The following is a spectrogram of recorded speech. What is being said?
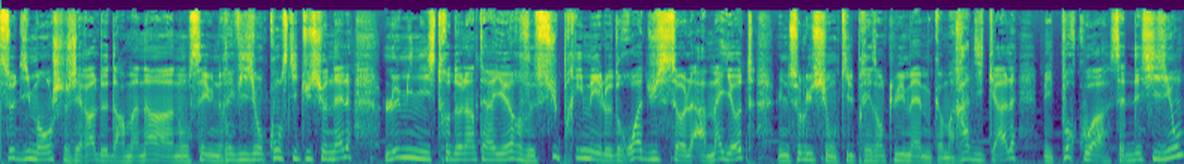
Ce dimanche, Gérald Darmanin a annoncé une révision constitutionnelle. Le ministre de l'Intérieur veut supprimer le droit du sol à Mayotte, une solution qu'il présente lui-même comme radicale. Mais pourquoi cette décision?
